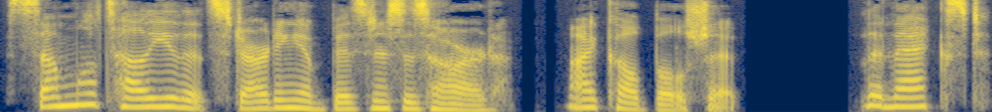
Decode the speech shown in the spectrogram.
some will tell you that starting a business is hard. I call bullshit. The next,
